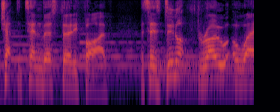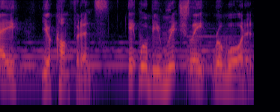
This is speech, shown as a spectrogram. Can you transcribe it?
chapter 10, verse 35, it says, Do not throw away your confidence, it will be richly rewarded.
